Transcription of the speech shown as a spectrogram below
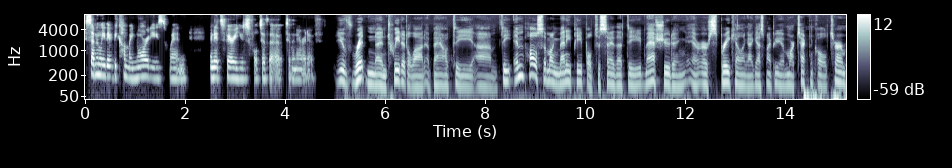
suddenly they become minorities when when it's very useful to the to the narrative you've written and tweeted a lot about the um, the impulse among many people to say that the mass shooting or spree killing, I guess, might be a more technical term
